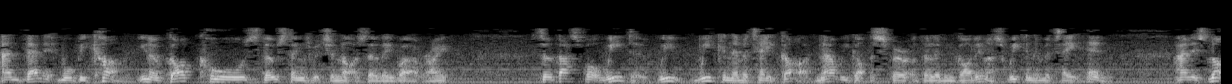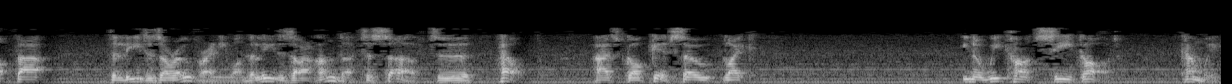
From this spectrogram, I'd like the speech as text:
And then it will become, you know, God calls those things which are not as though they were, right? So that's what we do. We we can imitate God. Now we got the Spirit of the living God in us. We can imitate Him. And it's not that the leaders are over anyone. The leaders are under to serve, to help as God gives. So like you know, we can't see God, can we?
